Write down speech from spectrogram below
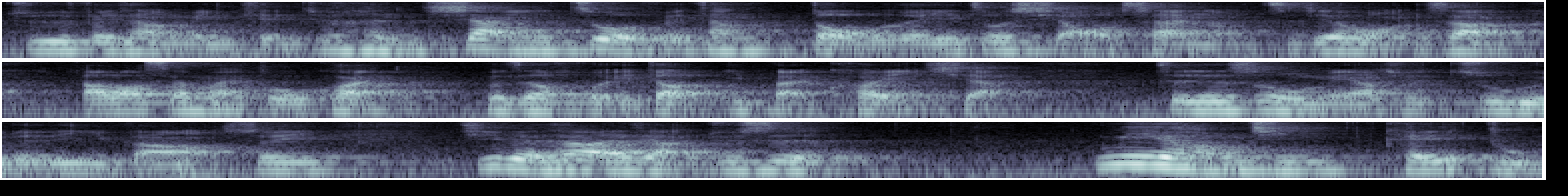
就是非常明显，就很像一座非常陡的一座小山哦，直接往上达到三百多块，或者回到一百块以下，这就是我们要去注意的地方哦。所以基本上来讲，就是蜜月行情可以赌，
